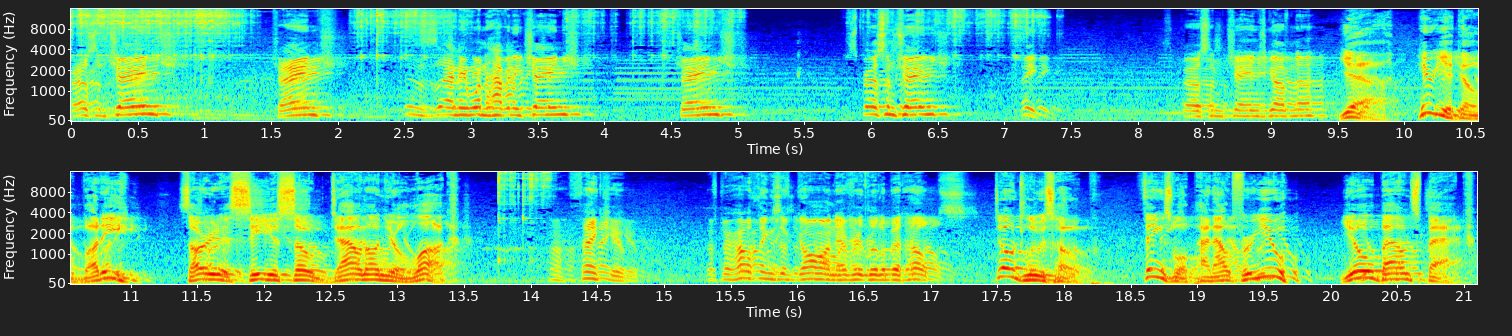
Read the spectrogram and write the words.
Spare some change? Change? Does anyone have any change? Change? Spare some change? Hey, spare some change, Governor? Yeah, here you go, buddy. Sorry to see you so down on your luck. Oh, thank you. After how things have gone, every little bit helps. Don't lose hope. Things will pan out for you. You'll bounce back.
